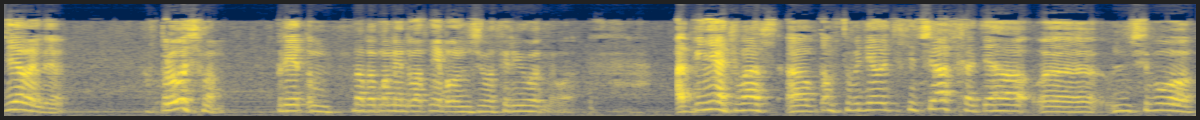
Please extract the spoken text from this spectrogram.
делали в прошлом, при этом на тот момент у вас не было ничего серьезного, обвинять вас а, в том, что вы делаете сейчас, хотя э, ничего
